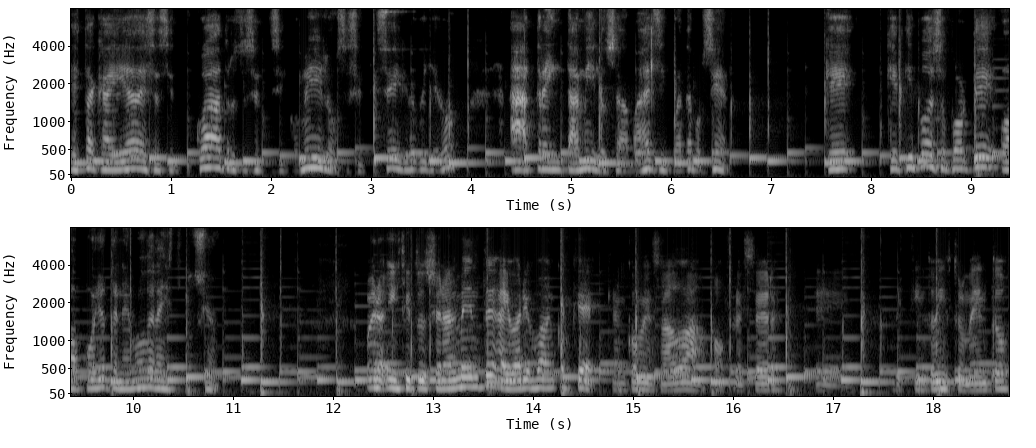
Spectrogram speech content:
esta caída de 64, 65 mil o 66, creo que llegó, a 30 mil, o sea, más del 50%. ¿Qué, ¿Qué tipo de soporte o apoyo tenemos de la institución? Bueno, institucionalmente hay varios bancos que, que han comenzado a ofrecer eh, distintos instrumentos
